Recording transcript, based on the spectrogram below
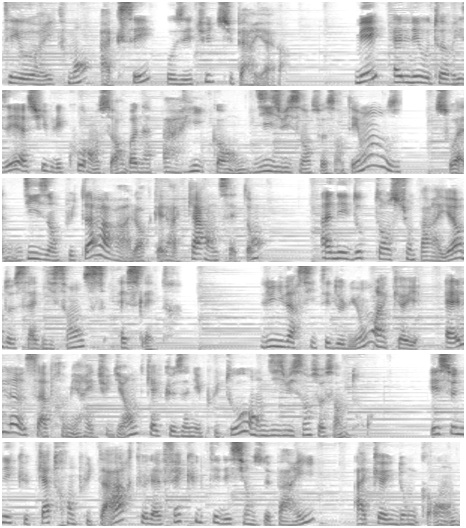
théoriquement accès aux études supérieures. Mais elle n'est autorisée à suivre les cours en Sorbonne à Paris qu'en 1871, soit dix ans plus tard, alors qu'elle a 47 ans, année d'obtention par ailleurs de sa licence S-Lettres. L'Université de Lyon accueille, elle, sa première étudiante quelques années plus tôt, en 1863. Et ce n'est que quatre ans plus tard que la Faculté des sciences de Paris accueille donc en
